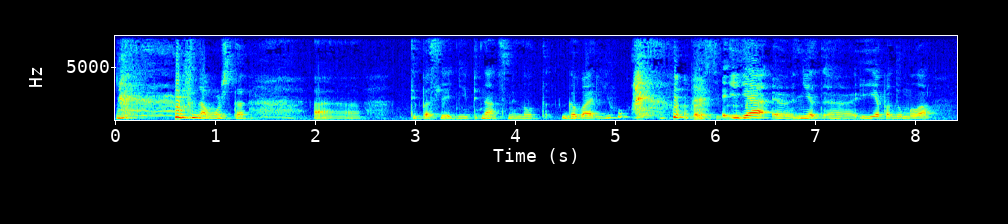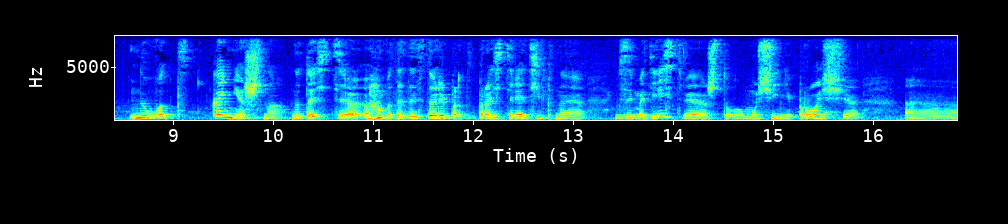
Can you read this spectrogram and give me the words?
потому что э, ты последние 15 минут говорил. Простите. Я, э, нет, э, и я подумала, ну вот Конечно. Ну, то есть, э, вот эта история про, про стереотипное взаимодействие, что мужчине проще, э,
